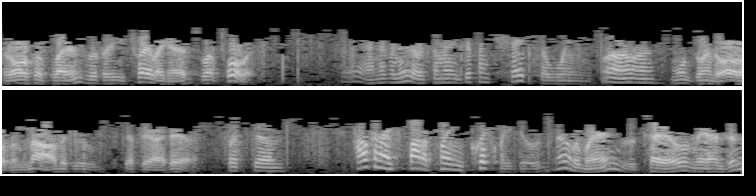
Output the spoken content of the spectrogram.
There are also planes with the trailing edge swept forward. Yeah, I never knew there were so many different shapes of wings. Well, I won't go into all of them now, but you'll get the idea. But, um, how can I spot a plane quickly, dude? Now, the wings, the tail, and the engine.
